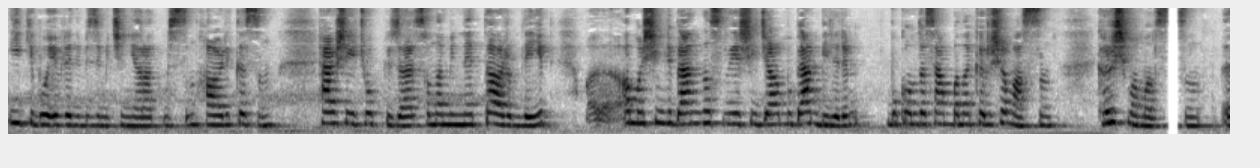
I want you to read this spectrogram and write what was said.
İyi ki bu evreni bizim için yaratmışsın. Harikasın. Her şey çok güzel. Sana minnettarım deyip ama şimdi ben nasıl yaşayacağımı ben bilirim. Bu konuda sen bana karışamazsın. Karışmamalısın e,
